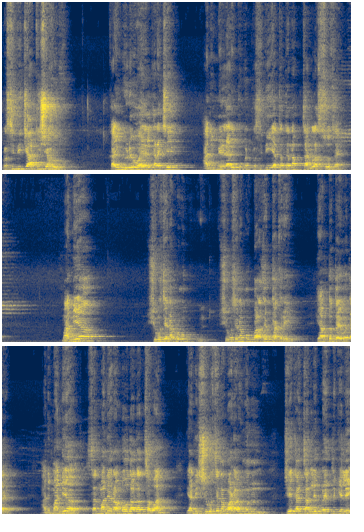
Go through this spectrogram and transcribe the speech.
प्रसिद्धीची अतिशय हौस काही व्हिडिओ व्हायरल करायचे आणि मिळणारी फुकट प्रसिद्धी याचा त्यांना चांगलाच सोच आहे. माननीय शिवसेना प्रमुख शिवसेना प्रमुख बाळासाहेब ठाकरे हे आमचं दैवत आहे. आणि माननीय सन्मान्य रामभाऊ दादा चव्हाण यांनी शिवसेना वाढावी म्हणून जे काही चांगले प्रयत्न केले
